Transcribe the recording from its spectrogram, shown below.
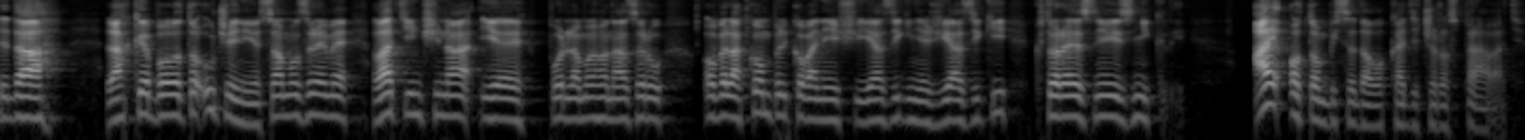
Teda ľahké bolo to učenie. Samozrejme, latinčina je podľa môjho názoru oveľa komplikovanejší jazyk než jazyky, ktoré z nej vznikli. Aj o tom by sa dalo kadečo rozprávať.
